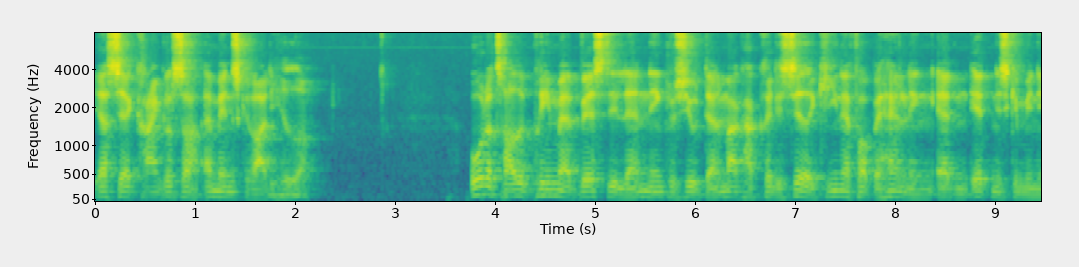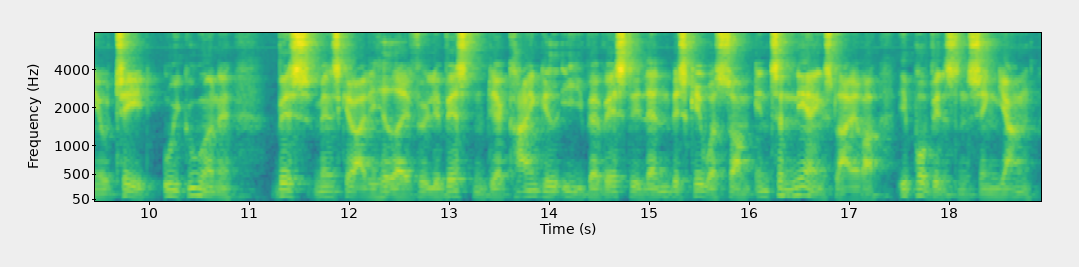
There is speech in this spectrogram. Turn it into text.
Jeg ser krænkelser af menneskerettigheder. 38 primært vestlige lande, inklusive Danmark, har kritiseret Kina for behandlingen af den etniske minoritet uigurerne, hvis menneskerettigheder ifølge Vesten bliver krænket i, hvad vestlige lande beskriver som interneringslejre i provinsen Xinjiang –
